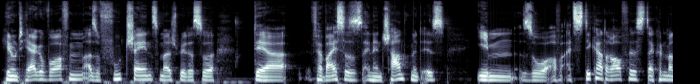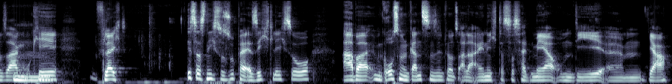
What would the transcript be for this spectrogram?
hin und her geworfen. Also Food Chain zum Beispiel, dass so der Verweis, dass es ein Enchantment ist, eben so auf, als Sticker drauf ist. Da könnte man sagen, mhm. okay, vielleicht ist das nicht so super ersichtlich so, aber im Großen und Ganzen sind wir uns alle einig, dass das halt mehr um die, ähm, ja,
